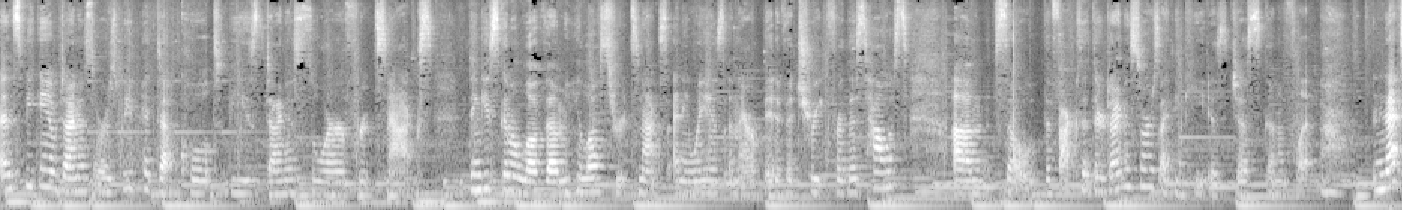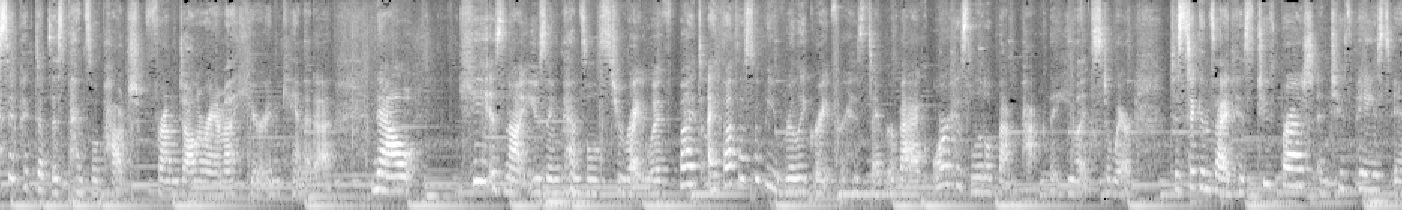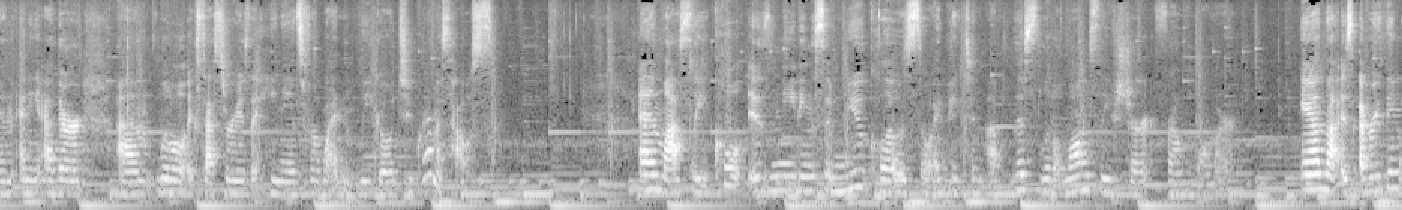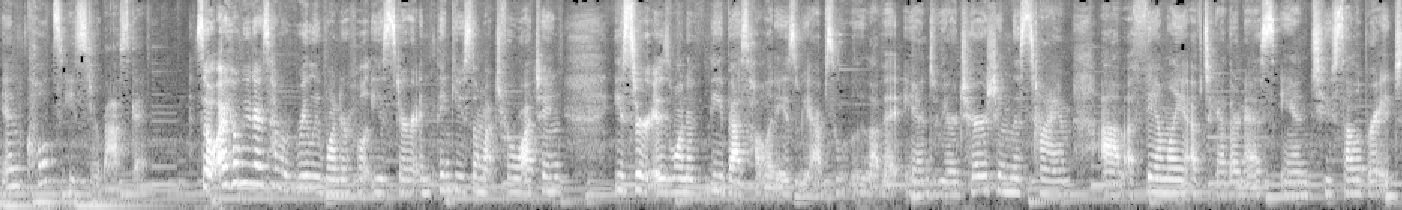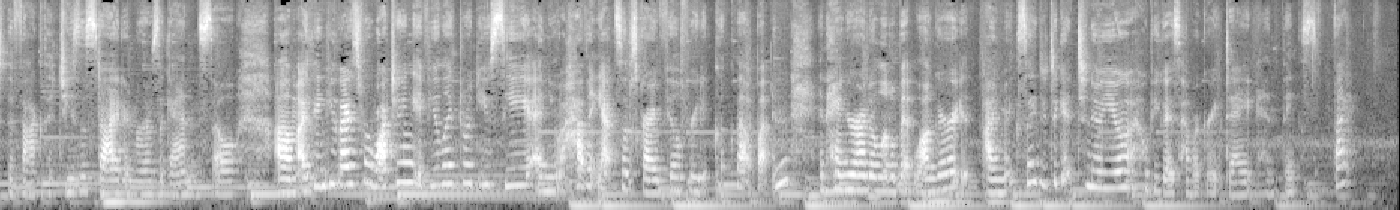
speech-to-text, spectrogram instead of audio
And speaking of dinosaurs, we picked up Colt these dinosaur fruit snacks. I think he's gonna love them. He loves fruit snacks anyways, and they're a bit of a treat for this house. Um, so the fact that they're dinosaurs, I think he is just gonna flip. Next, I picked up this pencil pouch from Dollarama here in Canada. Now, he is not using pencils to write with, but I thought this would be really great for his diaper bag or his little backpack that he likes to wear to stick inside his toothbrush and toothpaste and any other um, little accessories that he needs for when we go to Grandma's house. And lastly, Colt is needing some new clothes, so I picked him up this little long sleeve shirt from Walmart. And that is everything in Colt's Easter basket. So I hope you guys have a really wonderful Easter and thank you so much for watching. Easter is one of the best holidays. We absolutely love it and we are cherishing this time um, a family of togetherness and to celebrate the fact that Jesus died and rose again. So um, I thank you guys for watching. If you liked what you see and you haven't yet subscribed, feel free to click that button and hang around a little bit longer. I'm excited to get to know you. I hope you guys have a great day and thanks. Bye.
